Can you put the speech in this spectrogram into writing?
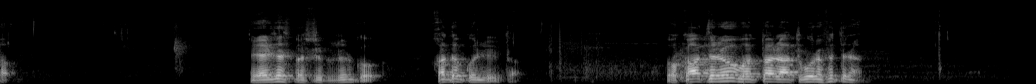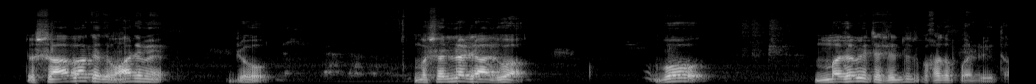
تھا ریلیجس پرسیکیوشن کو ختم کرنے کے لیے تھا وہ قاتل ہو بھگتا لاتکون فتنہ تو صحابہ کے زمانے میں جو مسلح جہاز ہوا وہ مذہبی تشدد کو ختم کر رہی تھا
